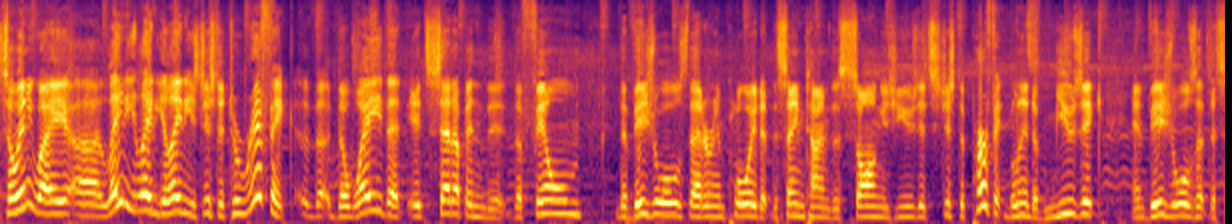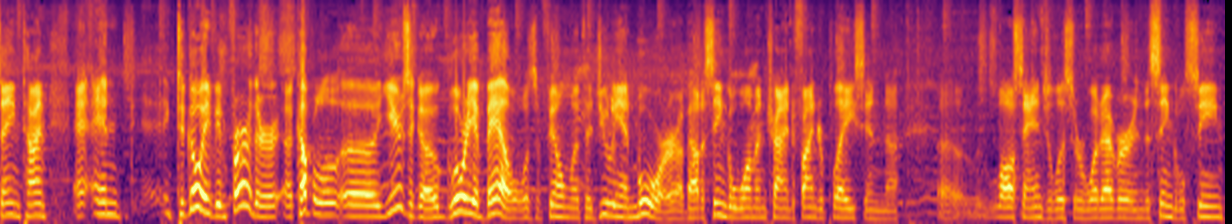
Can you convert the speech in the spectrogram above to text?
so, anyway, uh, Lady, Lady, Lady is just a terrific. The the way that it's set up in the the film, the visuals that are employed at the same time the song is used. It's just a perfect blend of music and visuals at the same time. and, and to go even further, a couple uh, years ago, Gloria Bell was a film with uh, Julianne Moore about a single woman trying to find her place in uh, uh, Los Angeles or whatever in the single scene,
